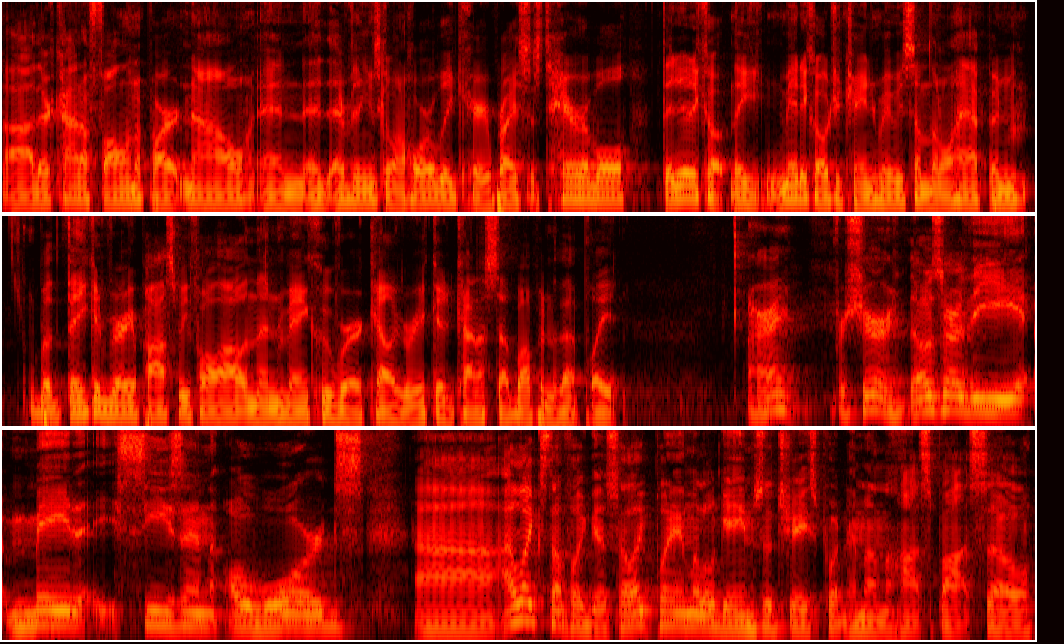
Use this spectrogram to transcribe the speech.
Uh, they're kind of falling apart now, and everything's going horribly. Carey Price is terrible. They did a co- they made a coaching change. Maybe something will happen, but they could very possibly fall out, and then Vancouver or Calgary could kind of step up into that plate. All right, for sure. Those are the made season awards. Uh, I like stuff like this. I like playing little games with Chase, putting him on the hot spot. So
